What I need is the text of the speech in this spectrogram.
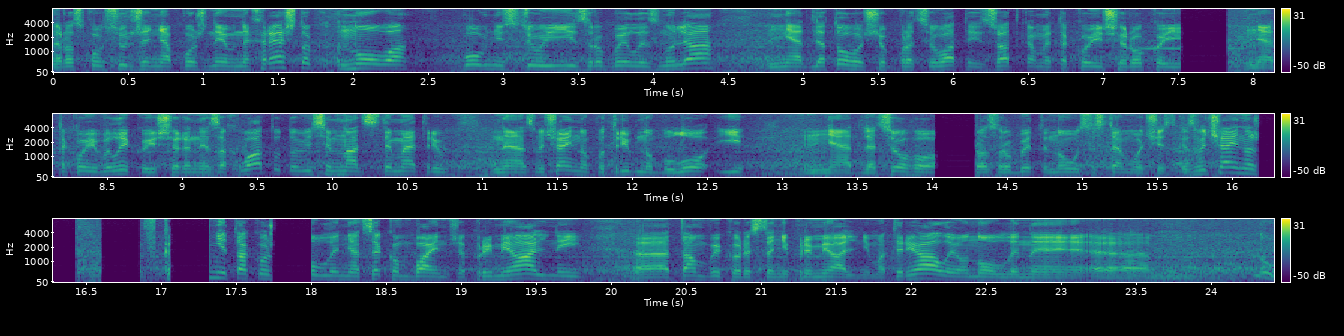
е, розповсюдження пожнивних решток нова повністю її зробили з нуля е, для того, щоб працювати із жатками такої широкої. е, Такої великої ширини захвату до 18 метрів, Е, звичайно, потрібно було і для цього розробити нову систему очистки. Звичайно в країні також оновлення це комбайн вже преміальний. Там використані преміальні матеріали, оновлене ну,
